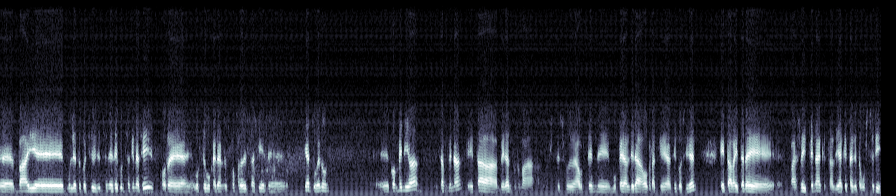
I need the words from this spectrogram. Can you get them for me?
E, bai, e, muliateko etxe bizitzen ere kuntzakin hasi, horre urte bukaren eusko falaritzakin e, genuen e, konbenioa, hitzarmena eta beraz bueno ba ustezu aurten e, aldera obrak e, hasiko ziren eta baita ere ba esleipenak eta aldiaketak eta guztori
